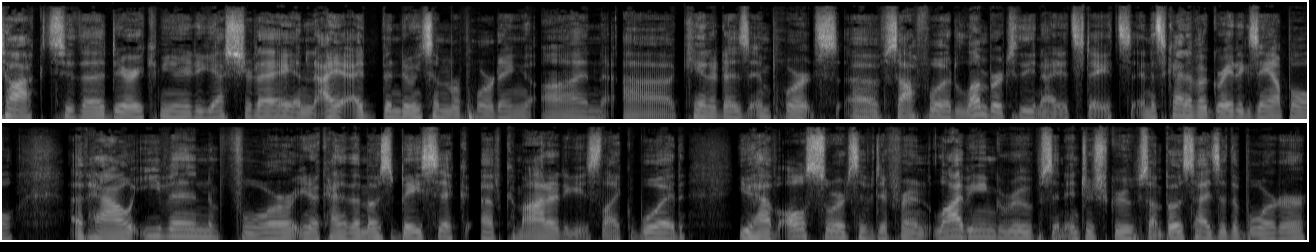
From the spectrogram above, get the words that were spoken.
talked to the dairy community yesterday, and I, had been doing some reporting on uh, Canada's imports of softwood lumber to the United States, and it's kind of a great example of how even for you know kind of the most basic of commodities like wood, you have all sorts of different lobbying groups and interest groups on both sides of the border.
